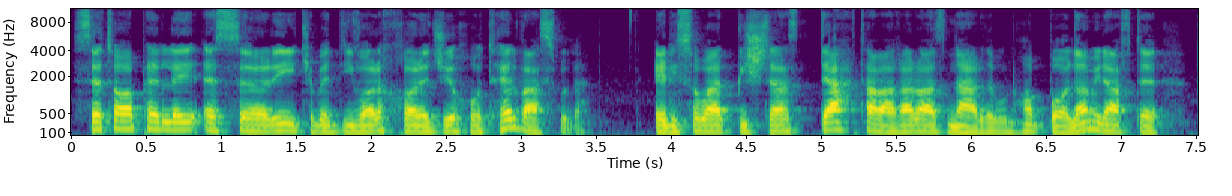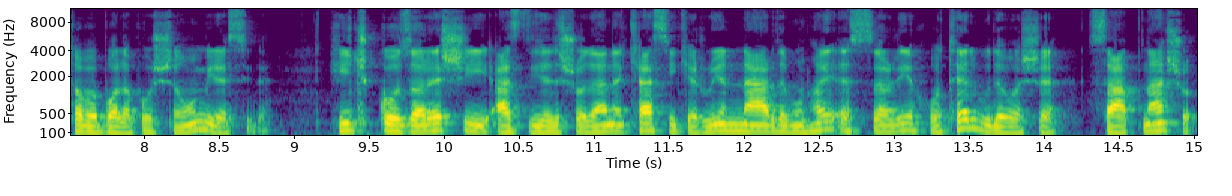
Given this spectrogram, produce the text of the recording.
سه تا پله اضطراری که به دیوار خارجی هتل وصل بودن الیسا باید بیشتر از ده طبقه رو از نردبون ها بالا می‌رفته تا به بالا پشت بوم می‌رسیده. هیچ گزارشی از دیده شدن کسی که روی نردبون های اضطراری هتل بوده باشه ثبت نشد.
